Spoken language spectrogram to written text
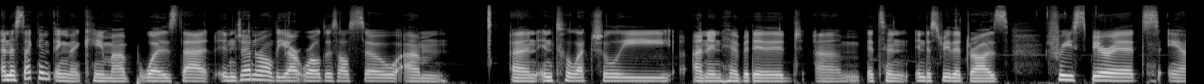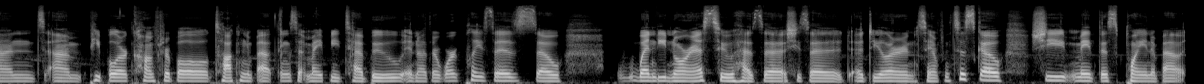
And a second thing that came up was that in general, the art world is also um, an intellectually uninhibited. Um, it's an industry that draws free spirits, and um, people are comfortable talking about things that might be taboo in other workplaces. So. Wendi Norris, who has a she's a, a dealer in San Francisco, she made this point about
